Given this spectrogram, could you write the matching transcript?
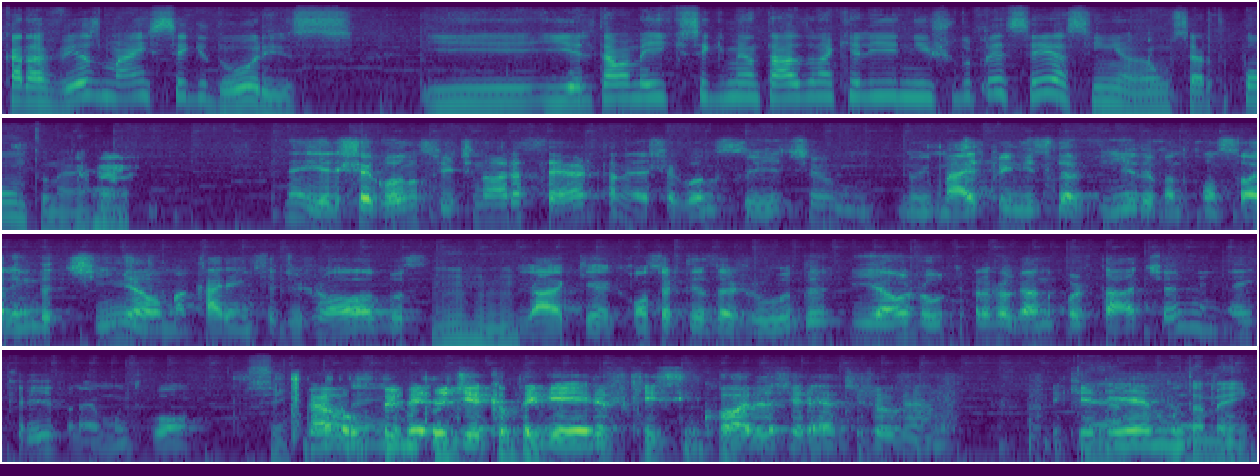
cada vez mais seguidores. E, e ele tava meio que segmentado naquele nicho do PC, assim, a um certo ponto, né? Uhum. E ele chegou no Switch na hora certa, né? Chegou no Switch no, mais pro início da vida, quando o console ainda tinha uma carência de jogos, uhum. já que com certeza ajuda. E é um jogo que para jogar no portátil é, é, incrível, né? Muito bom. Sim. Tem... O primeiro dia que eu peguei ele, eu fiquei 5 horas direto jogando. Porque é, ele é muito, também.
